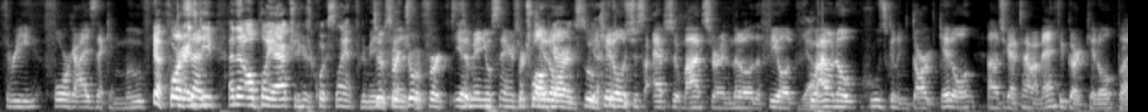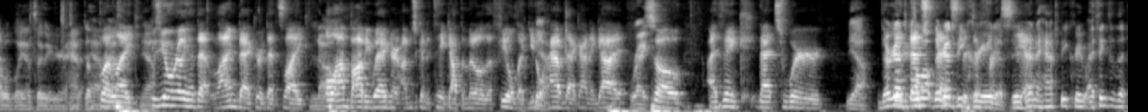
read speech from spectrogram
three, four guys that can move, Yeah, four guys then- deep, and then I'll play action. Here's a quick slant for Emmanuel for Sanders. George, for yeah. Emmanuel Sanders For 12 Kittle, yards, who yeah. Kittle is just an absolute monster in the middle of the field. Yeah. Who I don't know who's going to guard Kittle unless going to have time on Mathieu guard Kittle. But Probably that's something you're gonna have to have. but like, because you don't really have that linebacker that's like, No. oh, I'm Bobby Wagner. I'm just going to take out the middle of the field. Like you don't have that kind of guy. Right. So I think that's where Yeah, they're going to come up. They're going to be the creative. difference, They're yeah. going to have to be creative. I think that the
